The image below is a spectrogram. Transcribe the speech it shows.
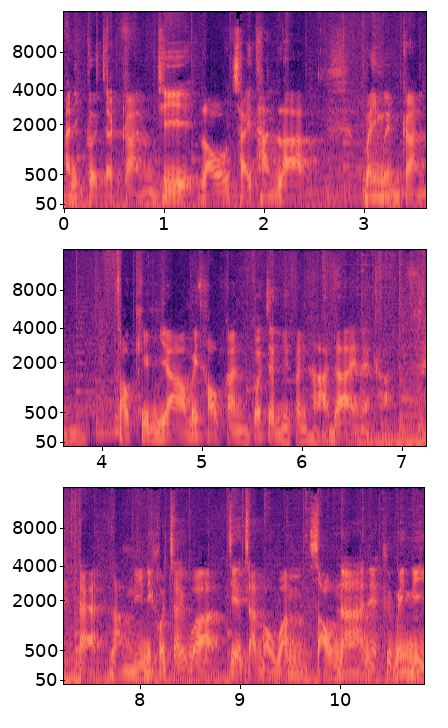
อันนี้เกิดจากการที่เราใช้ฐานรากไม่เหมือนกันเสาเข็มยาวไม่เท่ากันก็จะมีปัญหาได้นะครับ แต่หลังนี้นี่เข้าใจว่าที่อาจารย์บอกว่าเสาหน้าเนี่ยคือไม่มี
